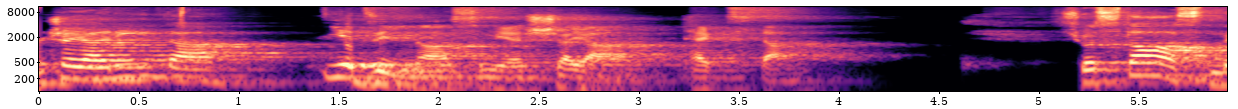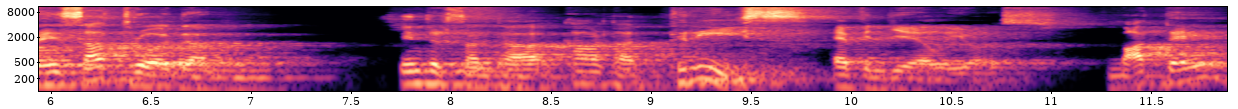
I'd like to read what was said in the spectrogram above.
Un šajā rītā iedziļināsimies šajā tekstā. Šo stāstu mēs atrodam interesantā kārtā trīs evaņģēlijos - Mateja,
